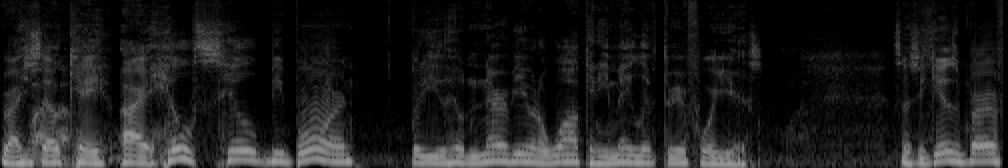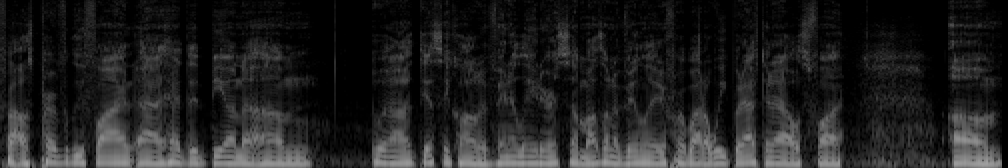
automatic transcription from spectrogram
Right. She said, okay, all right, he'll he'll be born, but he, he'll never be able to walk, and he may live three or four years. So she gives birth. I was perfectly fine. I had to be on a um, well, I guess they call it a ventilator or something. I was on a ventilator for about a week, but after that, I was fine. Um,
